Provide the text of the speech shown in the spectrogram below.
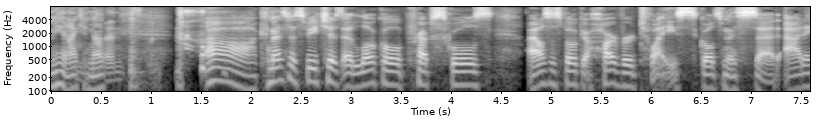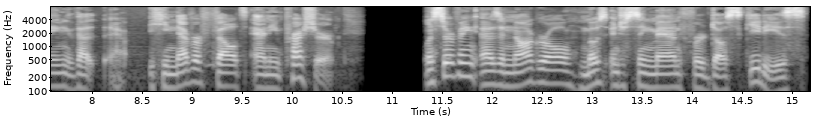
man, I cannot ah, commencement speeches at local prep schools. I also spoke at Harvard twice, Goldsmith said, adding that he never felt any pressure. When serving as inaugural Most Interesting Man for Dos Equis,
